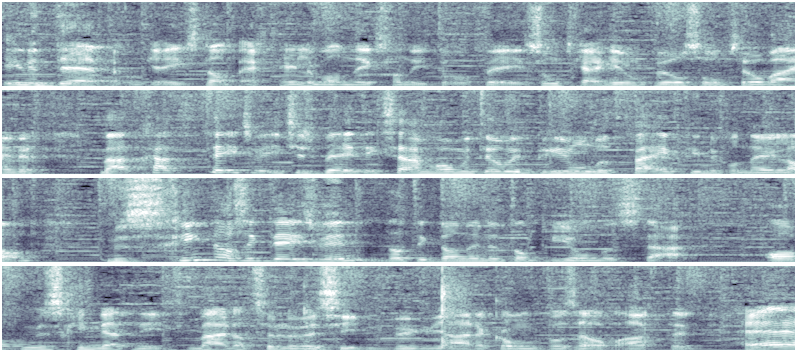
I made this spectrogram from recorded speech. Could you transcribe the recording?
31. Oké, ik snap echt helemaal niks van die trofeeën. Soms krijg je heel veel, soms heel weinig. Maar het gaat steeds weer ietsjes beter. Ik sta momenteel weer 315e van Nederland. Misschien als ik deze win, dat ik dan in de top 300 sta. Of misschien net niet. Maar dat zullen we zien. Ja, daar komen we vanzelf achter. Hé,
